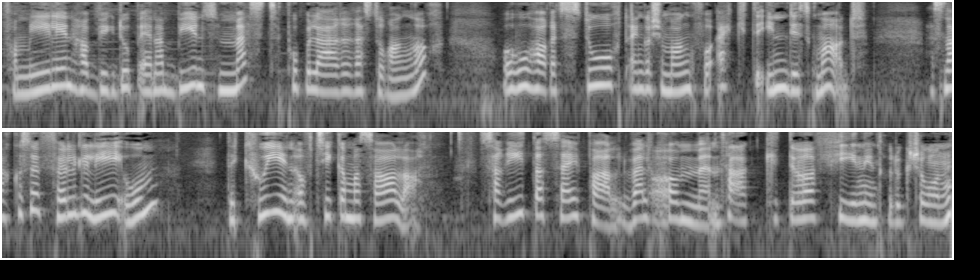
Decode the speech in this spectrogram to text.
Familien har bygd opp en av byens mest populære restauranter, og hun har et stort engasjement for ekte indisk mat. Jeg snakker selvfølgelig om The Queen of Tikka Masala. Sarita Seipal, velkommen. Å, takk, det var fin introduksjon.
